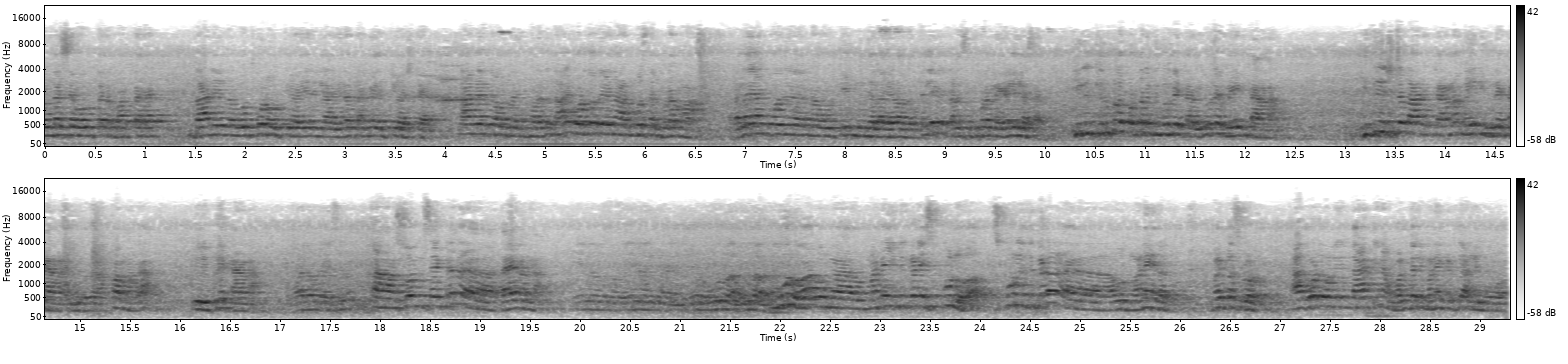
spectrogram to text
ಹೊಂದಾಸೆ ಹೋಗ್ತಾರೆ ಬರ್ತಾರೆ. ದಾರಿಯನ್ನು ಓದ್ಕೊಂಡು ಹೋಗ್ತೀವಿ ಏನಿಲ್ಲ ಇರೋ ತಂಗ ಇರ್ತೀವಿ ಅಷ್ಟೇ. ನಾವ್ಯಾಕೆ ಅವ್ರನ್ನ ಇದು ಮಾಡೋದು. ನಾಯಿ ಹೊಡೆದವ್ರು ಏನೋ ಅನ್ಭವಿಸ್ತಾರೆ ಬಿಡಮ್ಮ. ಅದೆಲ್ಲ ಯಾಕೆ ಹೋದ್ರೆ ನಾವು ಟೀಮ್ ಮುಂದೆಲ್ಲ ಹೇಳೋದಂತೇಳಿ ಕಳಿಸಿ ಕೂಡ ಹೇಳಿಲ್ಲ ಸರ್. ಈಗ ಕಿರುಕುಳ ಕೊಟ್ಟರೆ ಇವ್ರೇ ಕಾರಣ ಇವರೇ ಮೇನ್ ಕಾರಣ. ಇದು ಇಷ್ಟೆಲ್ಲ ಆದ ಕಾರಣ ಮೇನ್ ಇವರೇ ಕಾರಣ. ಇವರು ಅಪ್ಪ ಮಗ ಇವರಿಬ್ಬರೇ ಕಾರಣ. ಸೋಮಶೇಖರ್ ದಯಾನಂದ. ಊರು ಅವ್ರ ಮನೆ ಇದ್ರ ಕಡೆ ಸ್ಕೂಲು ಸ್ಕೂಲ್ ಇದ್ರ ಕಡೆ ಅವ್ರ ಮನೆ ಇರೋದು ಬೈಪಾಸ್ ರೋಡ್ ಆ ರೋಡ್ ಒಳಗೆ ದಾಟಿ ನಾವು ಹೊಲದಲ್ಲಿ ಮನೆ ಕಟ್ಟಿ ಅಲ್ಲಿ ಹೋಗೋಣ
